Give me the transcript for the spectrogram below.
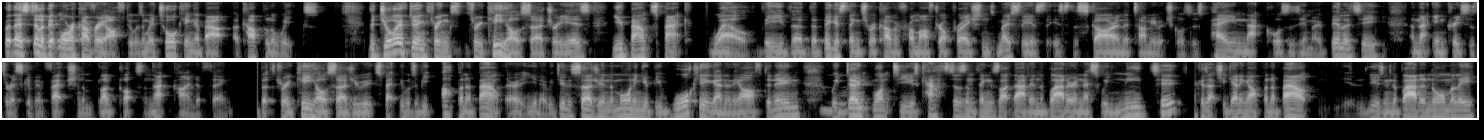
But there's still a bit more recovery afterwards, and we're talking about a couple of weeks. The joy of doing things through keyhole surgery is you bounce back well. The, the the biggest thing to recover from after operations mostly is, is the scar in the tummy, which causes pain, that causes immobility, and that increases the risk of infection and blood clots and that kind of thing. But through keyhole surgery, we expect people to be up and about. There, you know, we do the surgery in the morning. You'd be walking again in the afternoon. Mm-hmm. We don't want to use catheters and things like that in the bladder unless we need to, because actually getting up and about using the bladder normally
